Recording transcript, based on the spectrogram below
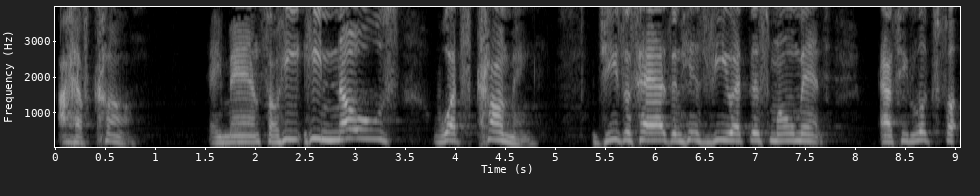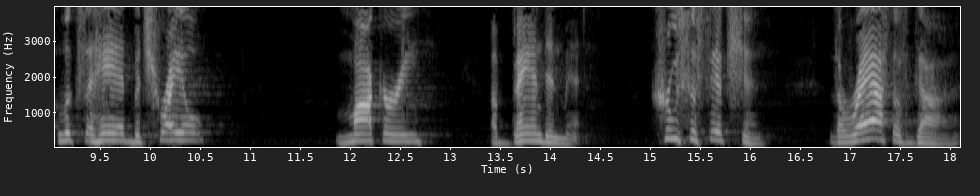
I have come. Amen. So he, he knows what's coming. Jesus has in his view at this moment, as he looks, looks ahead, betrayal, mockery, abandonment, crucifixion, the wrath of God.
